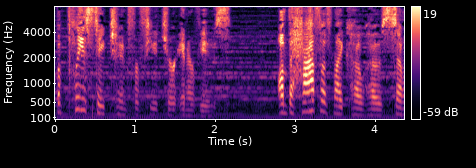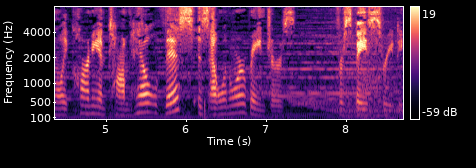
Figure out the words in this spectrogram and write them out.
but please stay tuned for future interviews. On behalf of my co hosts, Emily Carney and Tom Hill, this is Eleanor Rangers for Space 3D.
